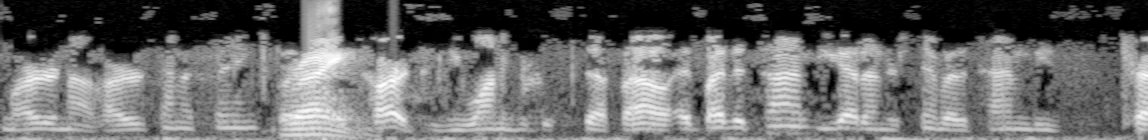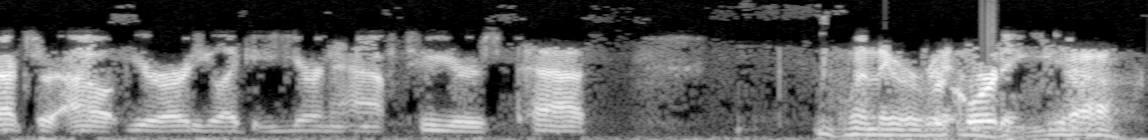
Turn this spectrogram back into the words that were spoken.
smarter, not harder, kind of thing. But Right. It's hard because you want to get this stuff out. And by the time you got to understand, by the time these tracks are out, you're already like a year and a half, two years past. When they were written. Recording, you know. yeah.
